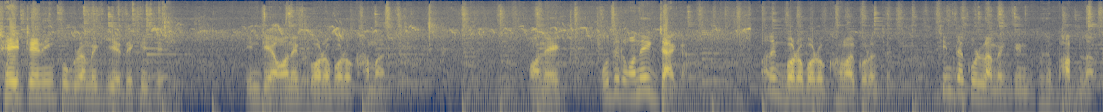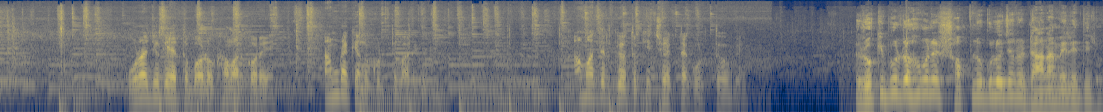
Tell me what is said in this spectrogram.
সেই ট্রেনিং প্রোগ্রামে গিয়ে দেখি যে ইন্ডিয়া অনেক বড় বড় খামার। অনেক ওদের অনেক জায়গা অনেক বড় বড় খামার করেছে। চিন্তা করলাম একদিন ভাবলাম ওরা যদি এত বড় খামার করে আমরা কেন করতে পারি না? আমাদেরকেও তো কিছু একটা করতে হবে। রকিবুর রহমানের স্বপ্নগুলো যেন ডানা মেলে দিল।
